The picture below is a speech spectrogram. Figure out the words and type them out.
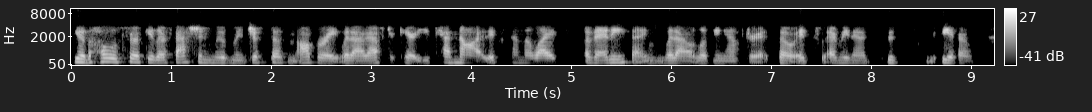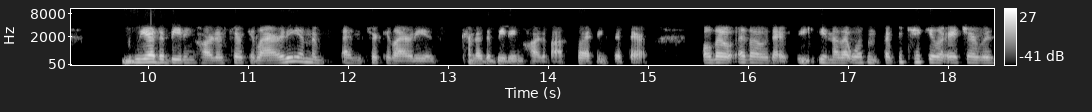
you know the whole circular fashion movement just doesn't operate without aftercare. You cannot extend the life of anything without looking after it. So it's I mean it's, it's you know we are the beating heart of circularity, and the and circularity is kind of the beating heart of us. So I think that they're although although that you know that wasn't the particular HR was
